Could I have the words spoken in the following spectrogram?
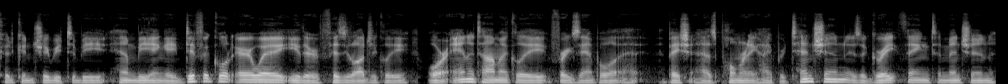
could contribute to be him being a difficult airway, either physiologically or anatomically. For example, a patient has pulmonary hypertension is a great thing to mention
